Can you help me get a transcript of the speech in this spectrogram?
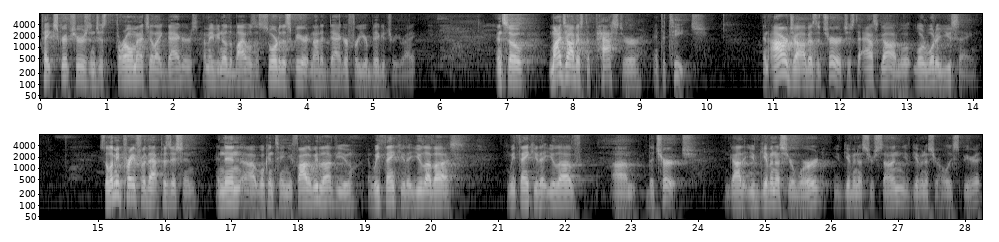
take scriptures and just throw them at you like daggers. How many of you know the Bible is a sword of the Spirit, not a dagger for your bigotry, right? And so my job is to pastor and to teach. And our job as a church is to ask God, Lord, what are you saying? So let me pray for that position, and then uh, we'll continue. Father, we love you, and we thank you that you love us. We thank you that you love um, the church. God, that you've given us your word, you've given us your son, you've given us your Holy Spirit,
